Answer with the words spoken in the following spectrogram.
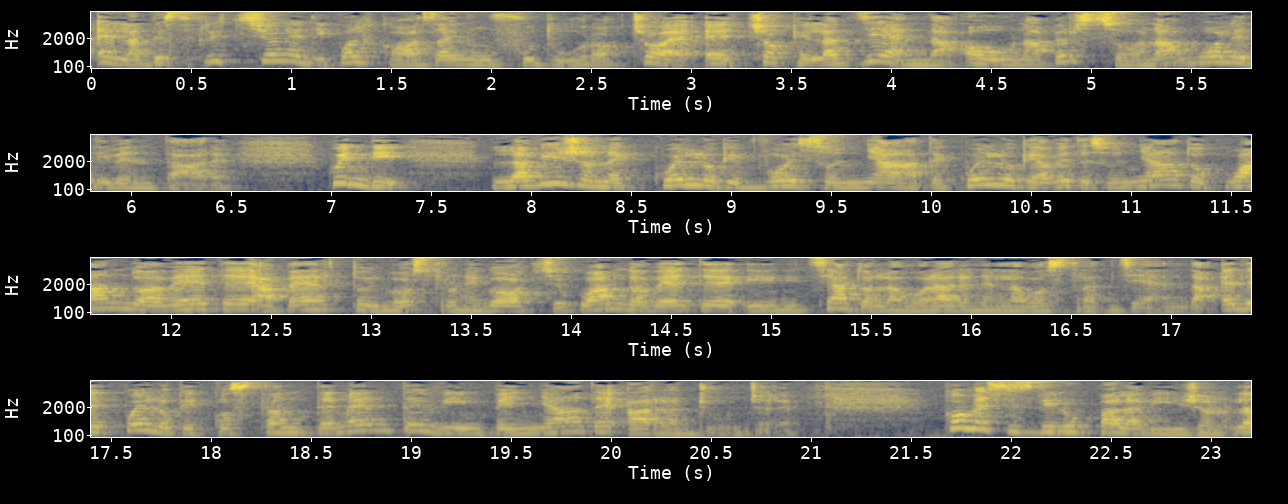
è la descrizione di qualcosa in un futuro, cioè è ciò che l'azienda o una persona vuole diventare. Quindi la vision è quello che voi sognate, quello che avete sognato quando avete aperto il vostro negozio, quando avete iniziato a lavorare nella vostra azienda ed è quello che costantemente vi impegnate a raggiungere. Come si sviluppa la vision? La,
